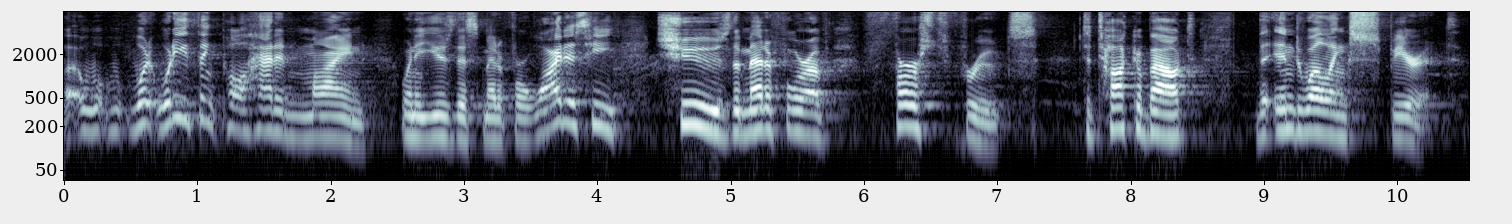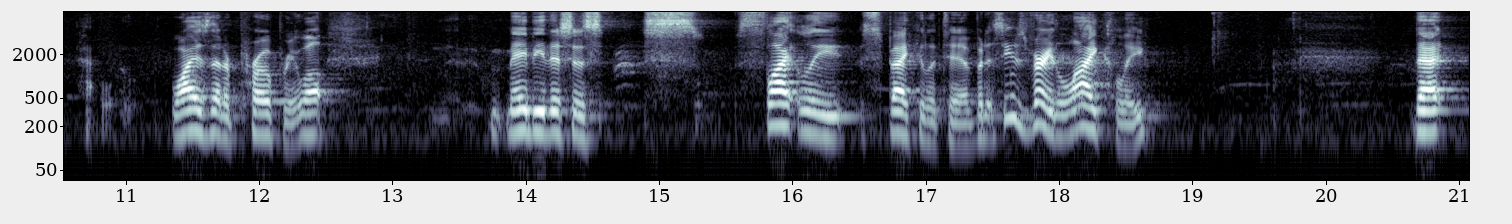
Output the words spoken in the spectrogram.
uh, what, what do you think Paul had in mind when he used this metaphor? Why does he choose the metaphor of first fruits to talk about the indwelling spirit? Why is that appropriate? Well, maybe this is slightly speculative, but it seems very likely that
